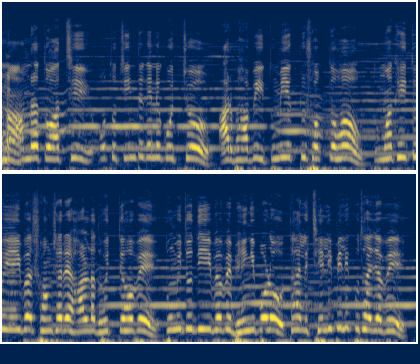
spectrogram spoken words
না। আমরা তো আছি, ও তো চিন্তা কেন করছ। আর ভাবি, তুমি একটু শক্ত হও। তোমাকেই তো এইবার সংসারের হালটা ধরতে হবে। তুমি যদি এইভাবে ভেঙে পড়ো, তাহলে ছেলিপিলি কোথায় যাবে?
